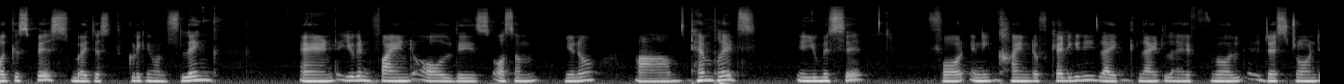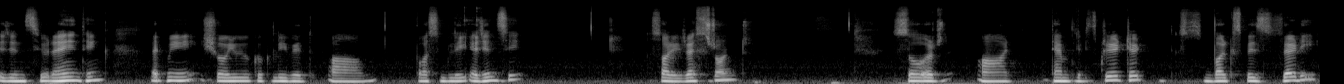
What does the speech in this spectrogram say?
workspace by just clicking on this link. And you can find all these awesome you know um, templates you may say for any kind of category like nightlife or restaurant agency or anything. Let me show you quickly with um, possibly agency. Sorry restaurant. So uh, template is created workspace is ready.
